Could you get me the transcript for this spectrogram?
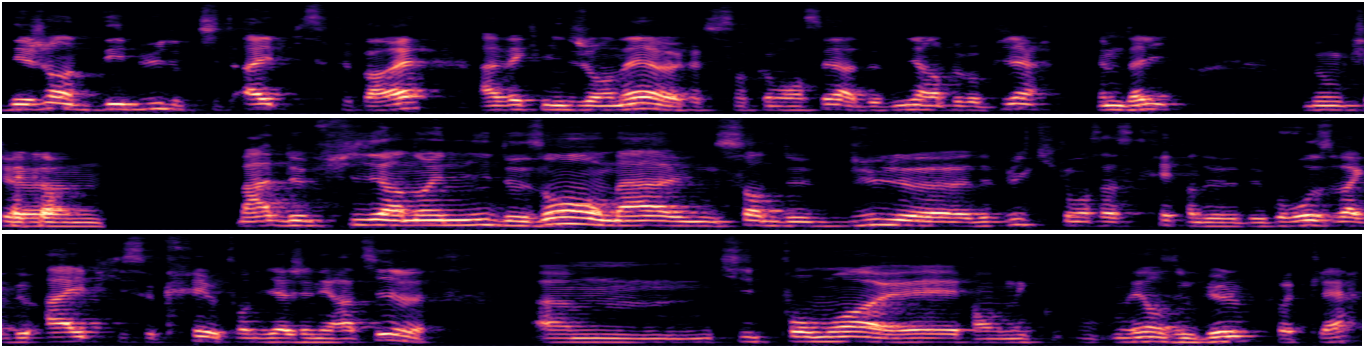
déjà un début de petite hype qui se préparait avec Midjourney quand ils ont commencé à devenir un peu populaires, même Dali. Donc, euh, bah, depuis un an et demi, deux ans, on a une sorte de bulle, euh, de bulle qui commence à se créer, enfin de, grosses vagues de hype qui se créent autour de l'IA générative, euh, qui pour moi est, enfin, on est, on est dans une bulle, il faut être clair,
